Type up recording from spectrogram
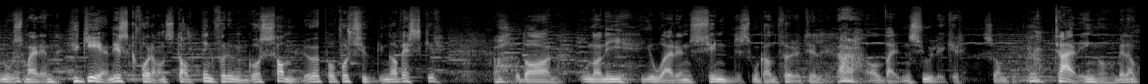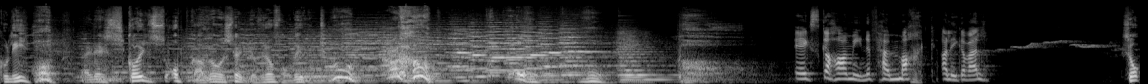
Noe som er en hygienisk foranstaltning for å unngå samløp og forsuring av væsker. Og da onani jo er en synd som kan føre til all verdens ulykker, som tæring og melankoli, er det Skords oppgave å sørge for å få det gjort. Jeg skal ha mine fem mark allikevel. Så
